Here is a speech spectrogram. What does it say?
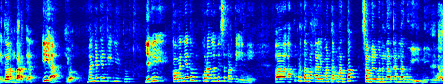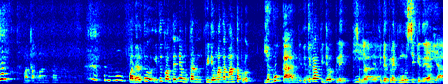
itu orang barat ya? iya Yo. banyak yang kayak gitu jadi komennya tuh kurang lebih seperti ini Eh, aku pertama kali mantap-mantap sambil mendengarkan lagu ini waduh mantap-mantap Aduh, padahal tuh itu kontennya bukan video mantap-mantap loh. ya bukan gitu Itu kan video klip Iya. sebenarnya, video klip musik gitu ya. Iya,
